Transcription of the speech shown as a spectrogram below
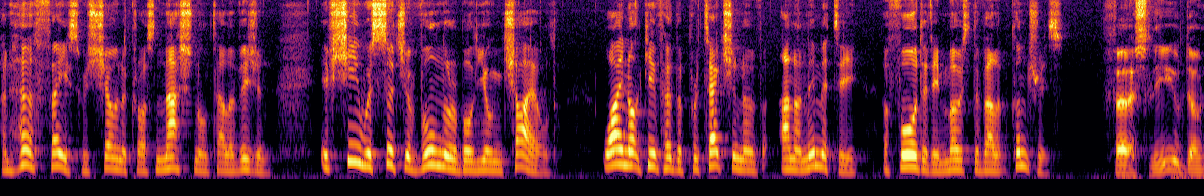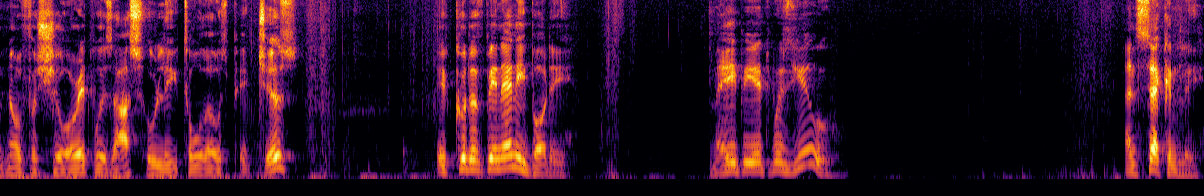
and her face was shown across national television. If she was such a vulnerable young child, why not give her the protection of anonymity afforded in most developed countries? Firstly, you don't know for sure it was us who leaked all those pictures. It could have been anybody. Maybe it was you. And secondly,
